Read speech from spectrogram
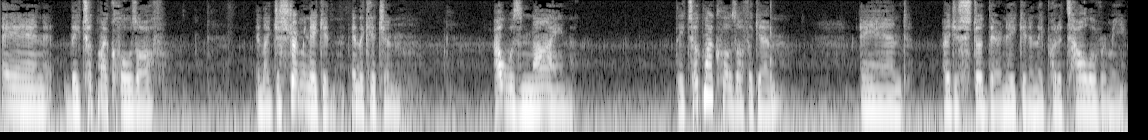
And they took my clothes off and like just stripped me naked in the kitchen. I was nine. They took my clothes off again, and I just stood there naked, and they put a towel over me.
